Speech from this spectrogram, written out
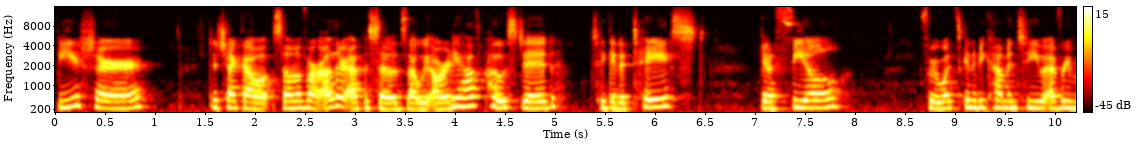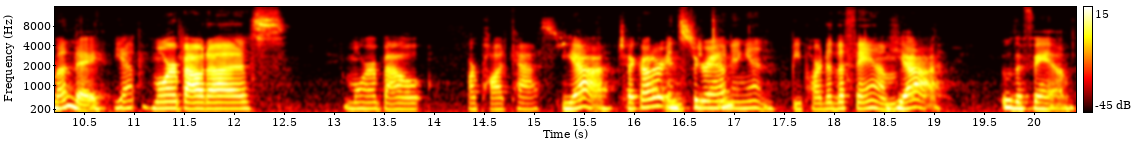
be sure to check out some of our other episodes that we already have posted to get a taste, get a feel for what's going to be coming to you every Monday. Yep. more about us, more about our podcast. Yeah, check out our and keep Instagram. tuning in. Be part of the fam. Yeah. Ooh, the fam.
